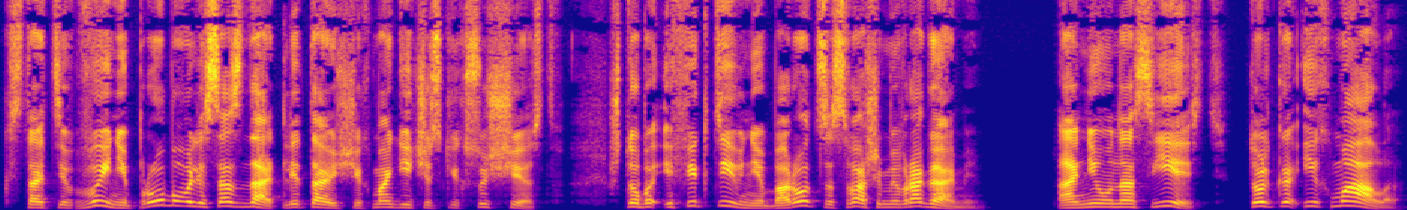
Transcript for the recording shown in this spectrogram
Кстати, вы не пробовали создать летающих магических существ, чтобы эффективнее бороться с вашими врагами?» «Они у нас есть, только их мало»,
